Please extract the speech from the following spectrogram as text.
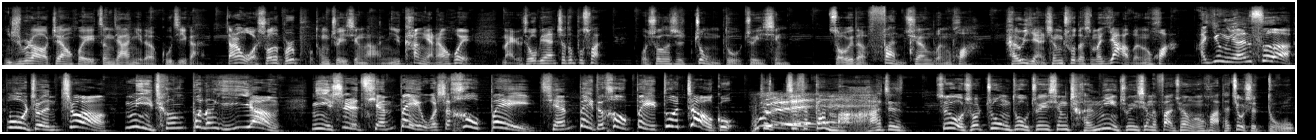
你知不知道这样会增加你的孤寂感？当然，我说的不是普通追星啊，你去看个演唱会、买个周边，这都不算。我说的是重度追星，所谓的饭圈文化，还有衍生出的什么亚文化，应援色不准撞，昵称不能一样，你是前辈，我是后辈，前辈对后辈多照顾，这这在干嘛？这，所以我说重度追星、沉溺追星的饭圈文化，它就是毒。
